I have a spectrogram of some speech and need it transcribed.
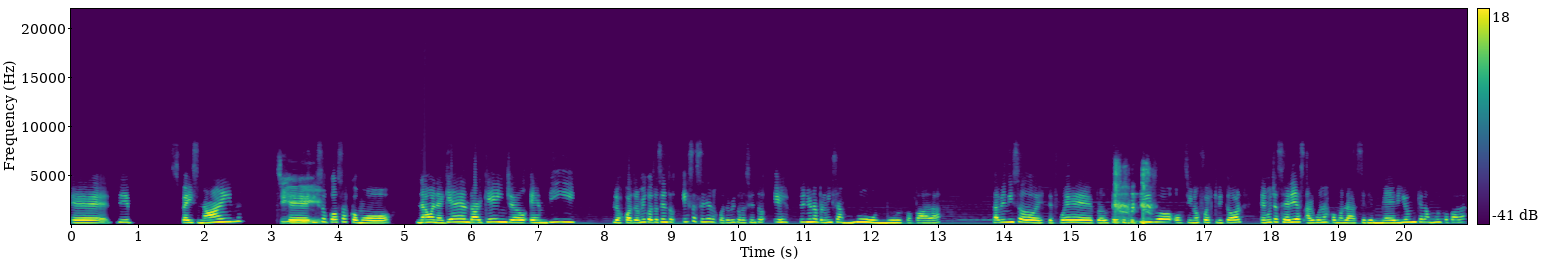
eh, Deep Space Nine. Eh, hizo cosas como Now and Again, Dark Angel, MB, Los 4400. Esa serie de Los 4400 tenía una premisa muy, muy copada. También hizo, este, fue productor ejecutivo o si no fue escritor en muchas series, algunas como la serie Medium, que era muy copada.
